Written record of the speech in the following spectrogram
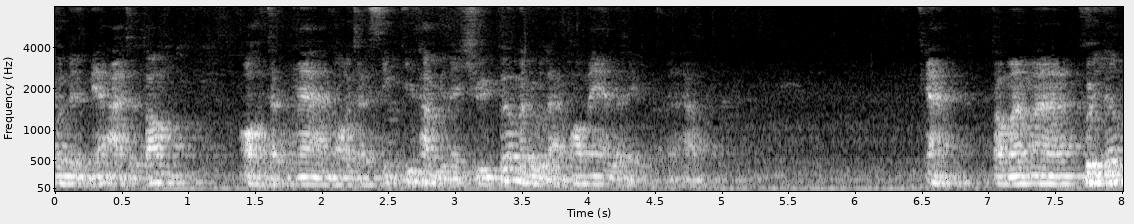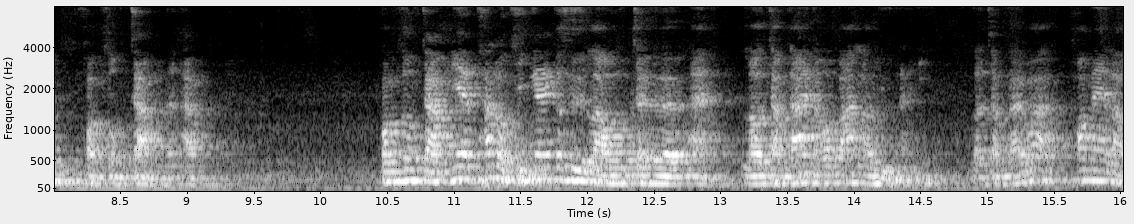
คนหนึ่งเนี่ยอาจจะต้อง ออกจากงานออกจากสิ่งที่ทำอยู่ในชีวิตเพื่อมาดูแลพ่อแม่เลยนะครับอะต่อมามาคุยเรื่องความทรงจำนะครับ ความทรงจำเนี่ยถ้าเราคิดง่ายก็คือเราเจออะเราจำได้นะว่าบ้านเราอยู่ไหน เราจำได้ว่าพ่อแม่เรา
